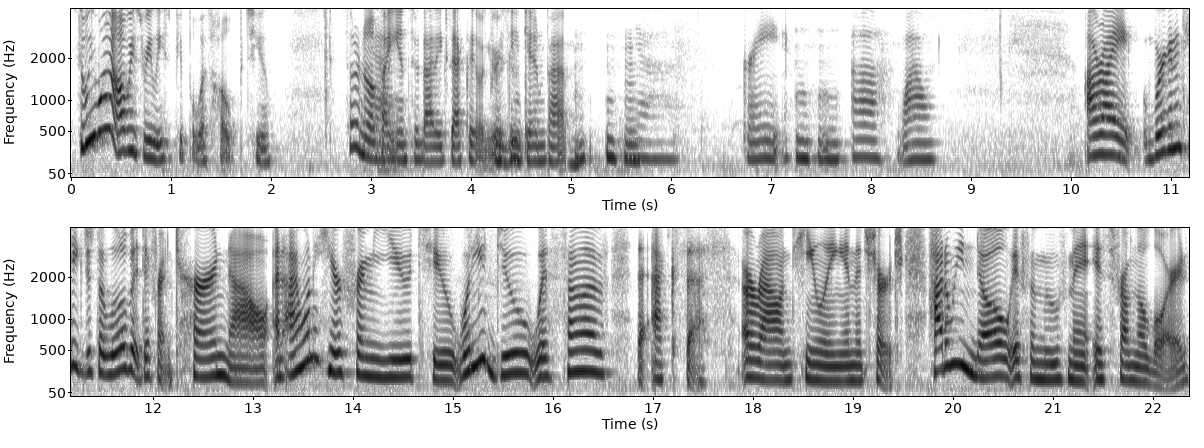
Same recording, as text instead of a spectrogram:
so we want to always release people with hope too. So I don't know if I answered that exactly what you were thinking, but Yeah. Great. Ah, wow. All right, we're going to take just a little bit different turn now, and I want to hear from you too. What do you do with some of the excess around healing in the church? How do we know if a movement is from the Lord?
